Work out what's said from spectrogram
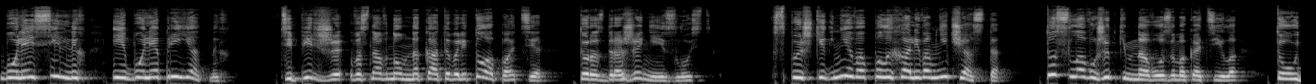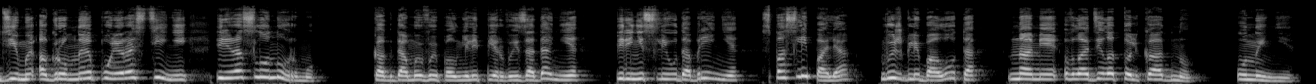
более сильных и более приятных. Теперь же в основном накатывали то апатия, то раздражение и злость. Вспышки гнева полыхали во мне часто. То славу жидким навозом окатило, то у Димы огромное поле растений переросло норму. Когда мы выполнили первые задания, перенесли удобрения, спасли поля, выжгли болото, нами владело только одно – уныние.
